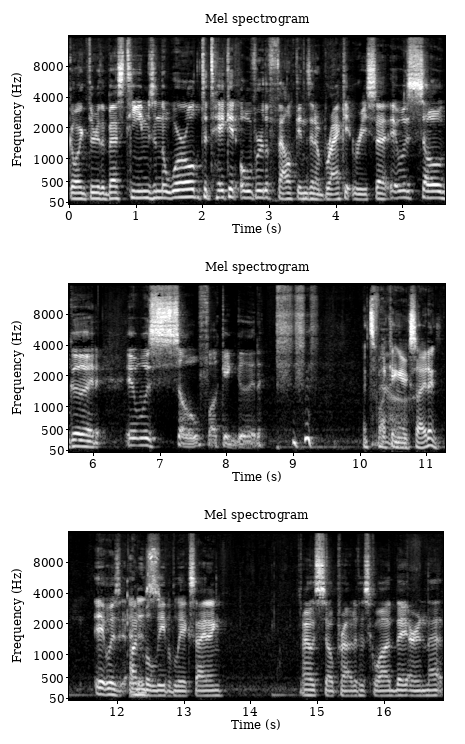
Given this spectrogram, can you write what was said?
going through the best teams in the world to take it over the Falcons in a bracket reset. It was so good. It was so fucking good. It's fucking exciting. It was unbelievably exciting. I was so proud of the squad. They earned that.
